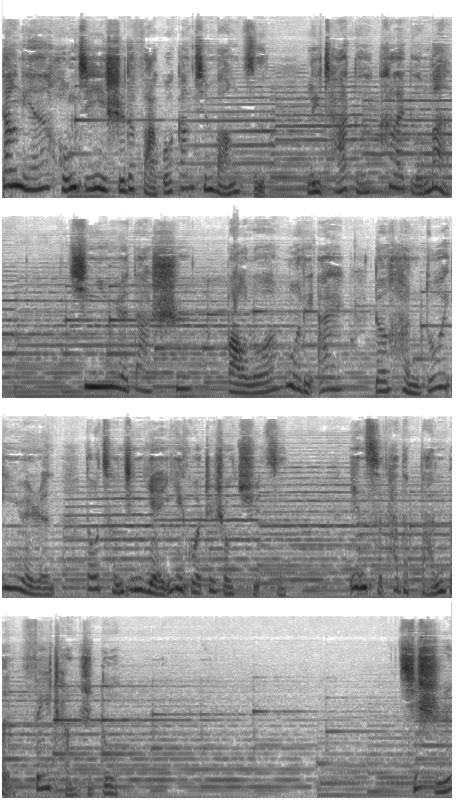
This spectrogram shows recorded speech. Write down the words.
当年红极一时的法国钢琴王子理查德·克莱德曼，轻音乐大师保罗·莫里埃等很多音乐人都曾经演绎过这首曲子，因此它的版本非常之多。其实，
